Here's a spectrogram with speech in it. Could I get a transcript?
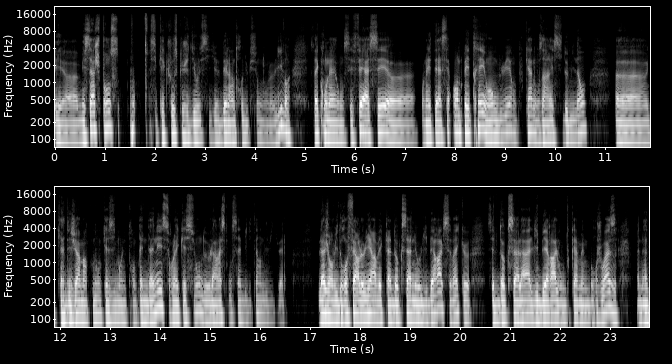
Euh, mais ça, je pense, c'est quelque chose que je dis aussi euh, dès l'introduction dans le livre. C'est vrai qu'on on s'est fait assez, euh, on a été assez empêtré ou englué en tout cas dans un récit dominant qui a déjà maintenant quasiment une trentaine d'années sur la question de la responsabilité individuelle. Là, j'ai envie de refaire le lien avec la doxa néolibérale. C'est vrai que cette doxa-là, libérale, ou en tout cas même bourgeoise, elle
